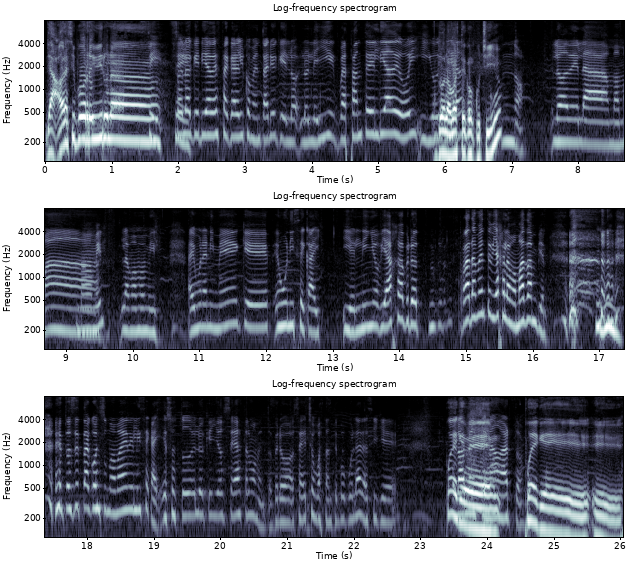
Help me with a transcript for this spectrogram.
ya, ahora sí puedo revivir una. Sí, sí. solo quería destacar el comentario que lo, lo leí bastante el día de hoy y hoy ¿Duelo a día- muerte con cuchillo? No, lo de la mamá... ¿Mamá Milf? La mamá Milf. Hay un anime que es un isekai y el niño viaja, pero raramente viaja la mamá también. Entonces está con su mamá en el isekai. Eso es todo lo que yo sé hasta el momento, pero se ha hecho bastante popular, así que... Puede que me. harto. Puede que. eh,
